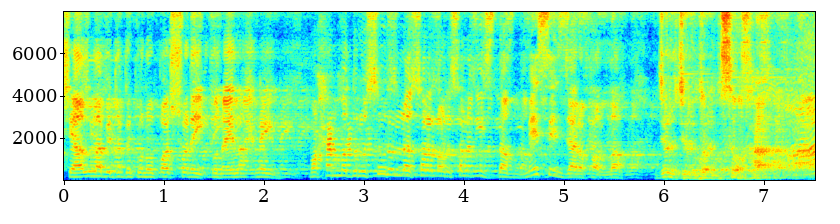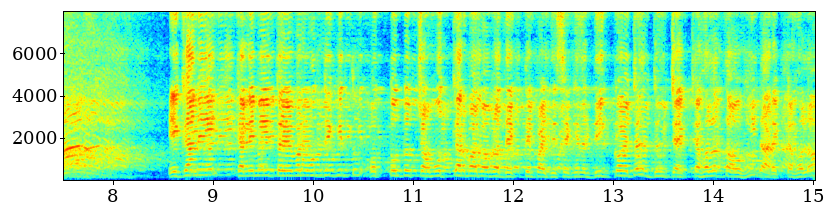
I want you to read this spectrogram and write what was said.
সে আল্লাহ ব্যতীত কোনো উপাস্য নেই কোনো ইলাহ নেই। মুহাম্মদ রাসূলুল্লাহ সাল্লাল্লাহু আলাইহি সাল্লাম is the messenger of Allah জোরে জোরে বলেন সুবহানাল্লাহ। এখানে কালিমাই তৈবার মধ্যে কিন্তু অত্যন্ত চমৎকার ভাবে আমরা দেখতে পাইতেছি। এখানে দিক কয়টা? দুইটা একটা হলো তাওহীদ আর একটা হলো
